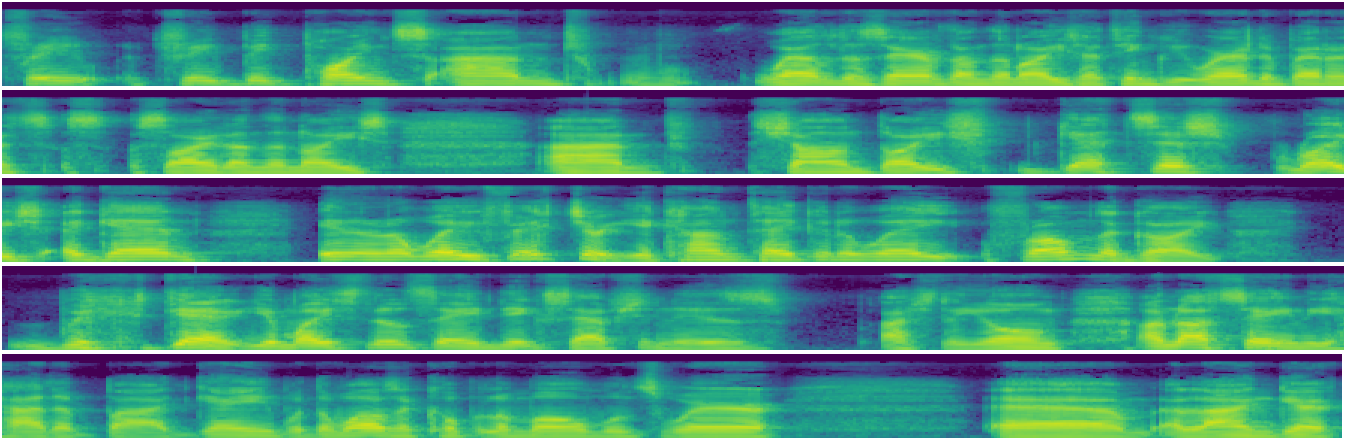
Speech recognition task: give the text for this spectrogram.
three three big points and well deserved on the night. I think we were the better side on the night, and Sean Dyche gets it right again in an away fixture. You can't take it away from the guy. yeah, you might still say the exception is Ashley Young. I'm not saying he had a bad game, but there was a couple of moments where um, Elanga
